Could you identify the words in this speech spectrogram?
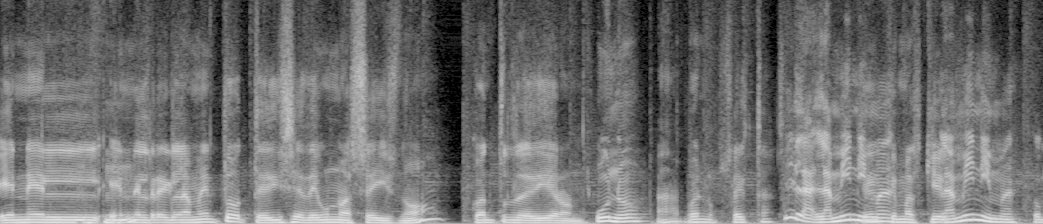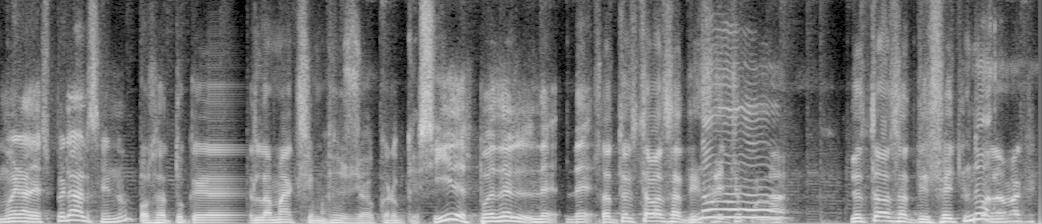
en el, en el reglamento te dice de 1 a 6, ¿no? ¿Cuántos le dieron? Uno. Ah, bueno, pues ahí está. Sí, la, mínima. ¿Qué, más quieres? La mínima, como era de esperarse, ¿no? O sea, tú querías la máxima. Pues yo creo que sí, después del. De, O sea, tú estabas satisfecho con la. Yo estaba satisfecho con la máxima.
